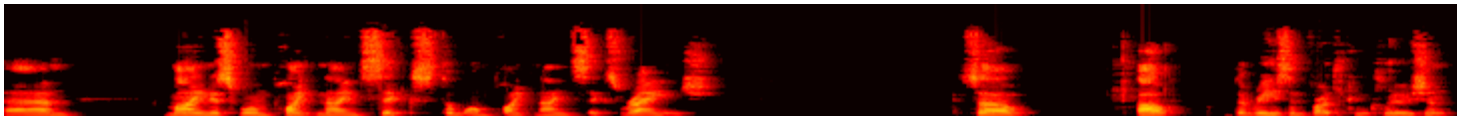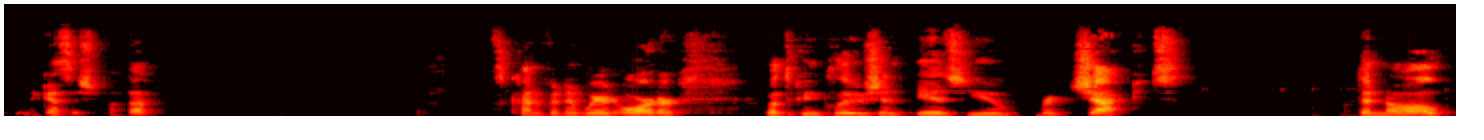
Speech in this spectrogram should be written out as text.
um, minus 1.96 to 1.96 range. So, oh, the reason for the conclusion. I guess I should put that. It's kind of in a weird order. But the conclusion is you reject the null.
